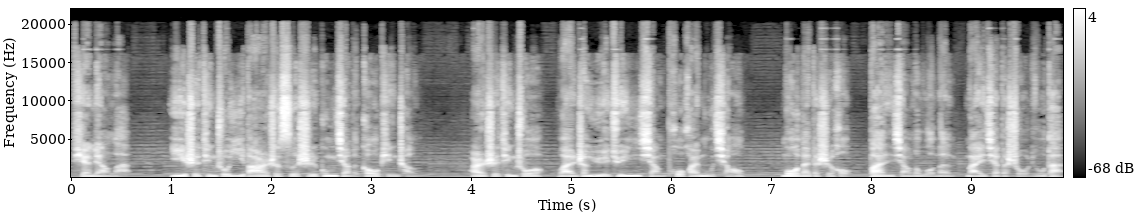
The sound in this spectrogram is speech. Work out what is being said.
天亮了，一是听说一百二十四师攻下了高平城，二是听说晚上越军想破坏木桥，摸来的时候半响了我们埋下的手榴弹，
